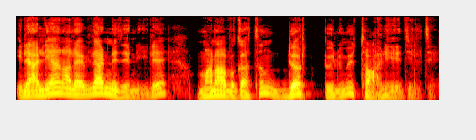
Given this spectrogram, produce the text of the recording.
İlerleyen alevler nedeniyle Manavgat'ın dört bölümü tahliye edildi.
